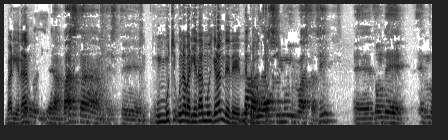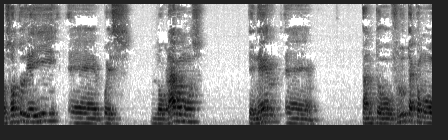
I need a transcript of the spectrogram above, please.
variedad. basta, este, una variedad muy grande de, una variedad sí muy vasta, sí, eh, donde nosotros de ahí, eh, pues, lográbamos tener tanto fruta como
